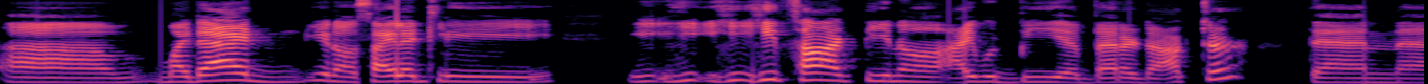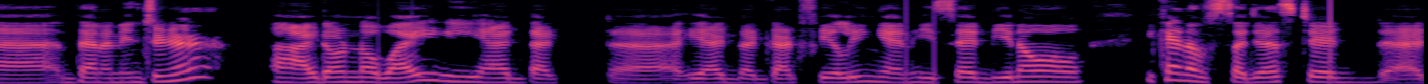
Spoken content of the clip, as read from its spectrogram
um, my dad you know silently he, he he thought you know i would be a better doctor than uh, than an engineer. Uh, i don't know why he had that uh, he had that gut feeling. And he said you know he kind of suggested uh,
